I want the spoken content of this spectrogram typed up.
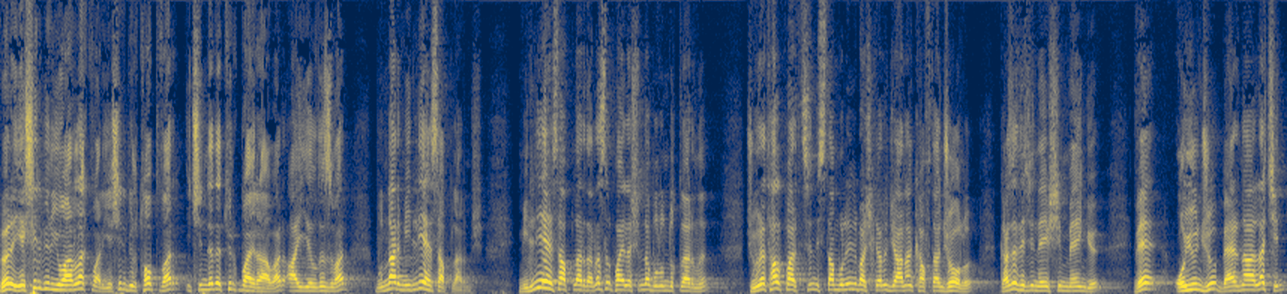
Böyle yeşil bir yuvarlak var, yeşil bir top var. İçinde de Türk bayrağı var, ay yıldız var. Bunlar milli hesaplarmış. Milli hesaplarda nasıl paylaşımda bulunduklarını Cumhuriyet Halk Partisi'nin İstanbul İl Başkanı Canan Kaftancıoğlu, gazeteci Nevşin Mengü ve oyuncu Berna Laçin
